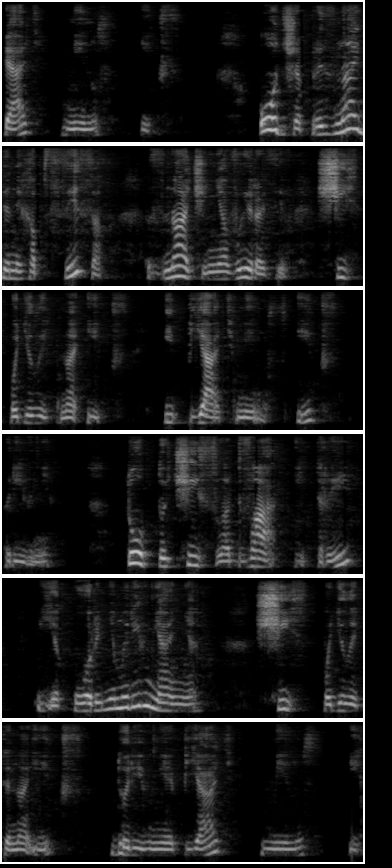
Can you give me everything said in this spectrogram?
5 мінус х. Отже, при знайдених абсцисах значення виразів 6 поділити на х і 5 мінус х рівні. Тобто числа 2 і 3 є коренями рівняння. 6 поділити на х дорівнює 5 мінус х.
